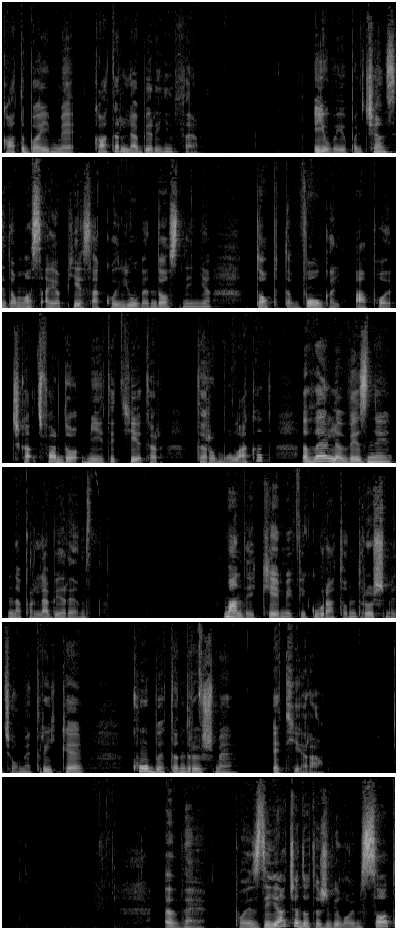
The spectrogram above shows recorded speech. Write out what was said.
ka të bëjë me katër labirinthe. Juve ju pëlqen sidomos ajo pjesa kur ju vendosni një top të vogël apo çfarëdo mjeti tjetër të rrumbullakët dhe lëvizni nëpër labirinth. Mandej kemi figura të ndryshme gjeometrike, kube të ndryshme e tjera. Dhe poezia që do të zhvillojmë sot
